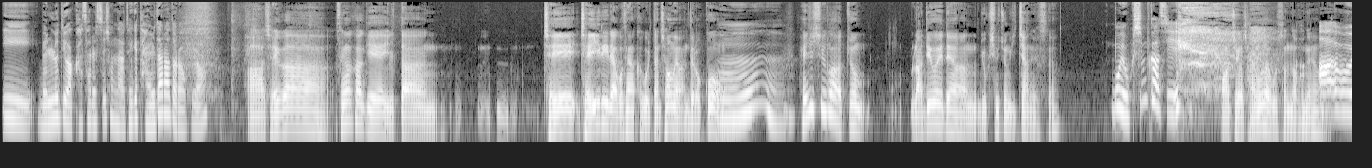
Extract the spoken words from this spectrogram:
이 멜로디와 가사를 쓰셨나요? 되게 달달하더라고요. 아, 제가 생각하기에 일단 제, 제 일이라고 생각하고 일단 처음에 만들었고, 음. 혜지 씨가 좀 라디오에 대한 욕심이 좀 있지 않으셨어요? 뭐 욕심까지 아, 제가 잘못 알고 있었나 보네요. 아 뭐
